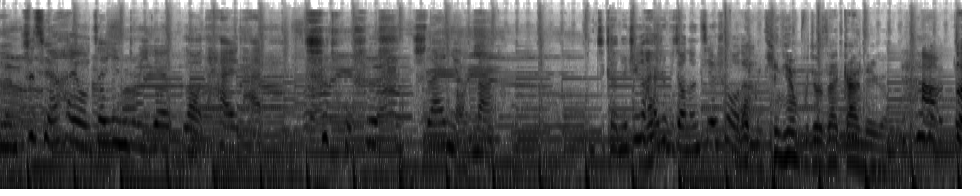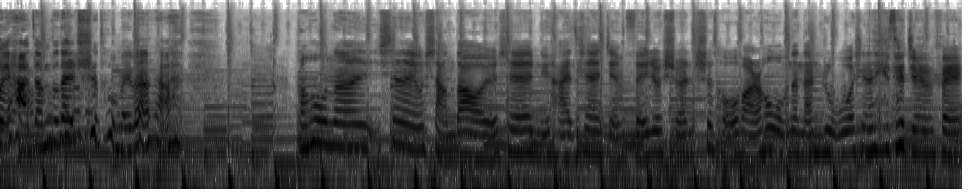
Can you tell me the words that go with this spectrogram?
嗯，之前还有在印度一个老太太吃土吃了十十来年吧，感觉这个还是比较能接受的。我们天天不就在干这个吗？啊，对哈，咱们都在吃土，没办法。然后呢，现在有想到有些女孩子现在减肥就喜欢吃头发，然后我们的男主播现在也在减肥，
